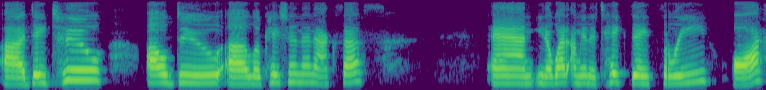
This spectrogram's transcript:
Uh, day two, I'll do uh, location and access. And you know what, I'm going to take day three off.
